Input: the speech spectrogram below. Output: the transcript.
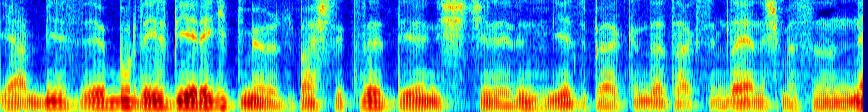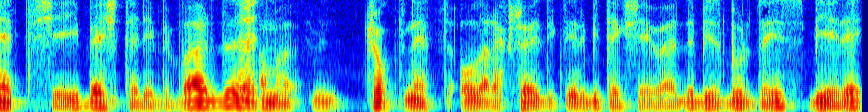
yani biz e, buradayız bir yere gitmiyoruz başlıklı direnişçilerin Gezi Parkı'nda Taksim dayanışmasının net şeyi beş talebi vardı Evet. ama çok net olarak söyledikleri bir tek şey vardı. Biz buradayız bir yere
